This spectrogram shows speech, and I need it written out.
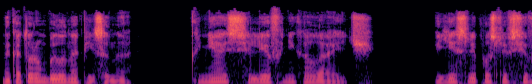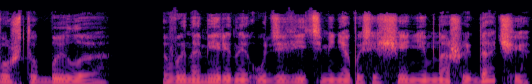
на котором было написано «Князь Лев Николаевич, если после всего, что было, вы намерены удивить меня посещением нашей дачи,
